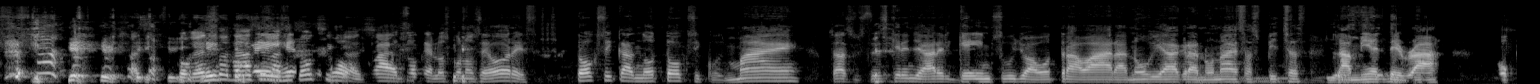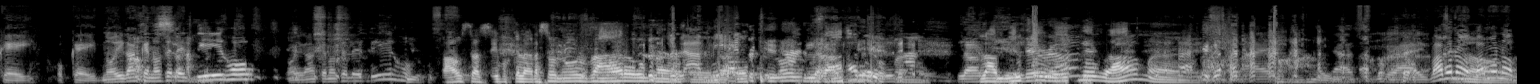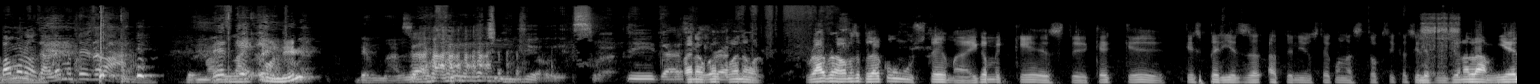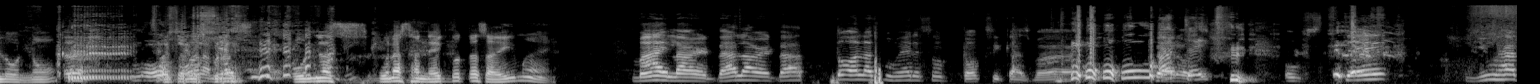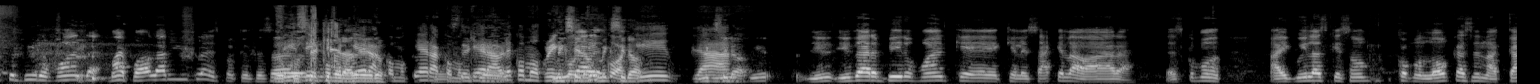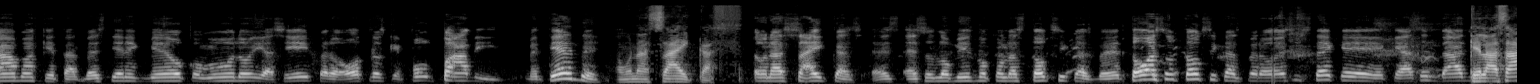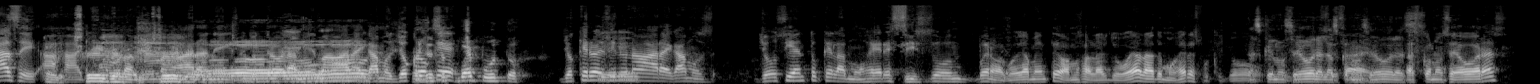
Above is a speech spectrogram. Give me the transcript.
Con eso nacen las tóxicas. No, los conocedores. Tóxicas, no tóxicos. Mae. O sea, si ustedes quieren llevar el game suyo a otra vara, no Viagra, no nada de esas pichas, la miel de Ra. Ok, ok. No digan que no se les dijo. No digan que no se les dijo. Pausa, sí, porque la razón no raro. La miel. La miel de Ra, Vámonos, vámonos, vámonos. Hablemos de eso. Es que bueno, bueno, bueno. vamos a empezar con usted, ma. Dígame qué, este, qué, qué, qué experiencias ha tenido usted con las tóxicas, si le funciona la miel o no. unas, unas, anécdotas ahí, ma. Ma, la verdad, la verdad, todas las mujeres son tóxicas, ma. Pero usted you have to be the one that. Mae, ¿puedo hablar en inglés? Porque usted sabe. Sí, sí, como quiera, como quiera, como quiera. Hable como gringo. Aquí, ya. You, you gotta be the one que, que le saque la vara. Es como. Hay huilas que son como locas en la cama, que tal vez tienen miedo con uno y así, pero otros que pum, pam, y ¿Me entiende? Unas saicas. Unas saicas. Es, eso es lo mismo con las tóxicas, ¿ve? Todas son tóxicas, pero es usted que, que hacen daño. Que las hace. Ajá, yo creo la misma vara. Yo creo la misma vara, digamos. Yo creo que. puto. Yo quiero decirle una vara, digamos. Yo siento que las mujeres sí son, bueno, obviamente vamos a hablar, yo voy a hablar de mujeres porque yo... Las conocedoras, las conocedoras. Las conocedoras.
